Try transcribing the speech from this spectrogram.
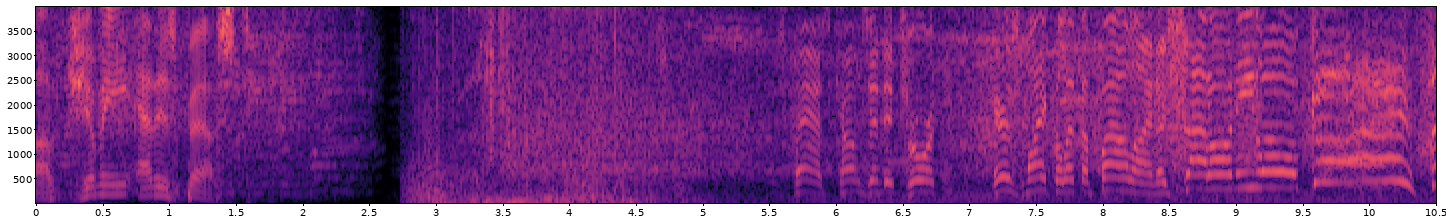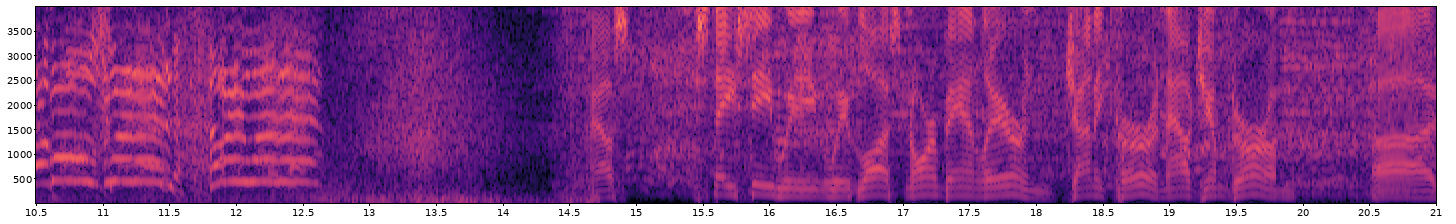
of Jimmy at his best. Pass comes into Jordan. Here's Michael at the foul line. A shot on Ehlo. Good! The Bulls win it! They win it! Now, Stacey, we, we've lost Norm Van Lier and Johnny Kerr, and now Jim Durham. Uh,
